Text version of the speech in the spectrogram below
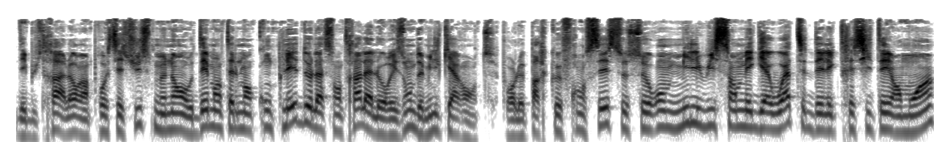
Débutera alors un processus menant au démantèlement complet de la centrale à l'horizon 2040. Pour le parc français, ce seront 1800 mégawatts d'électricité en moins.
